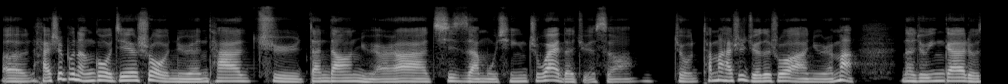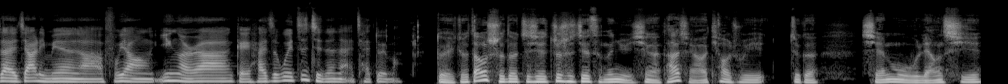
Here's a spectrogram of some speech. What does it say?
呃，还是不能够接受女人她去担当女儿啊、妻子啊、母亲之外的角色啊，就他们还是觉得说啊，女人嘛，那就应该留在家里面啊，抚养婴儿啊，给孩子喂自己的奶才对嘛。对，就当时的这些知识阶层的女性啊，她想要跳出一这个贤母良妻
